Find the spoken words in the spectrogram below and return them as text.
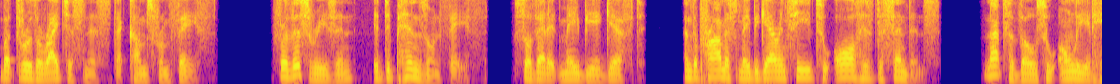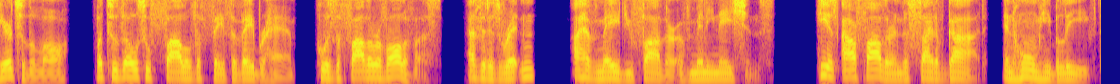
but through the righteousness that comes from faith. For this reason, it depends on faith, so that it may be a gift, and the promise may be guaranteed to all his descendants, not to those who only adhere to the law but to those who follow the faith of Abraham, who is the father of all of us. As it is written, I have made you father of many nations. He is our father in the sight of God, in whom he believed,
